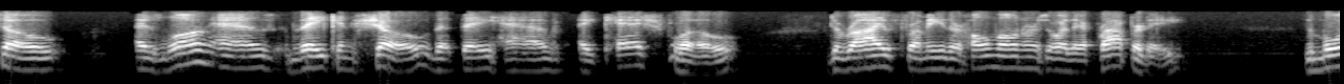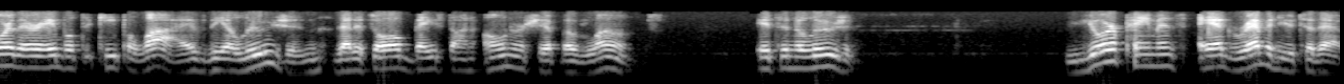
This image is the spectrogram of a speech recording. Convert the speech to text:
So as long as they can show that they have a cash flow derived from either homeowners or their property, the more they're able to keep alive the illusion that it's all based on ownership of loans. It's an illusion. Your payments add revenue to them.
